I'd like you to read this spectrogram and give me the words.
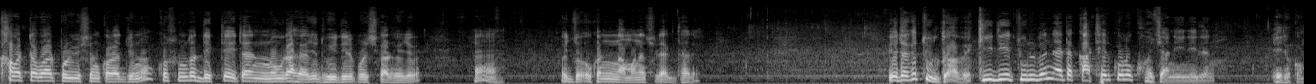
খাবার টাবার পরিবেশন করার জন্য। খুব সুন্দর দেখতে, এটা নোংরা হয়ে আছে ধুয়ে দিলে পরিষ্কার হয়ে যাবে। হ্যাঁ ওই যে ওখানে নামানো ছিল একধারে। এটাকে তুলতে হবে। কি দিয়ে তুলবেন? একটা কাঠের কোনো খোঁচা নিয়ে নিলেন, এরকম।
